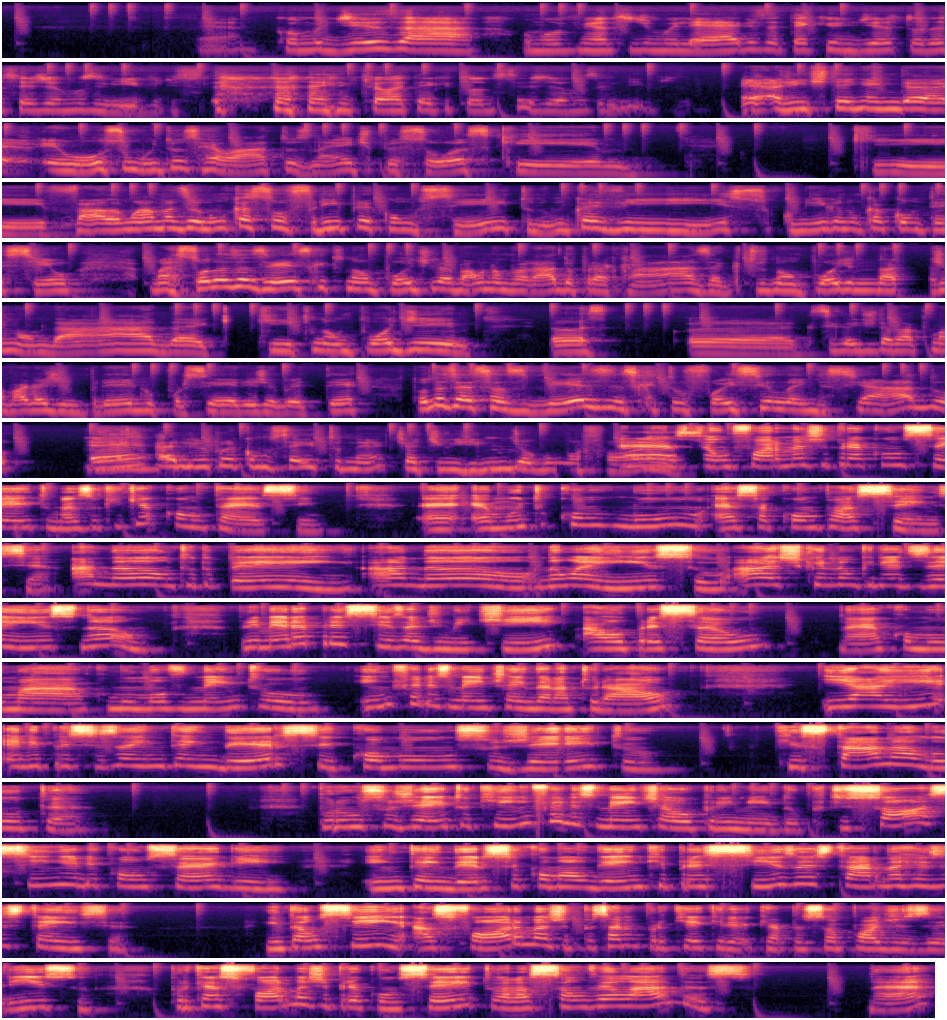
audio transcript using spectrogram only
É, como diz a, o movimento de mulheres, até que um dia todas sejamos livres. então, até que todos sejamos livres. É, a gente tem ainda, eu ouço muitos relatos, né, de pessoas que que falam, ah, mas eu nunca sofri preconceito, nunca vi isso, comigo nunca aconteceu. Mas todas as vezes que tu não pôde levar um namorado para casa, que tu não pôde andar de mão dada, que tu não pôde uh, uh, se candidatar para uma vaga de emprego por ser LGBT, todas essas vezes que tu foi silenciado, é uhum. ali o preconceito, né? Te atingindo de alguma forma. É, são formas de preconceito, mas o que, que acontece? É, é, muito comum essa complacência. Ah, não, tudo bem. Ah, não, não é isso. Ah, acho que ele não queria dizer isso. Não. Primeiro é preciso admitir a opressão, né? Como, uma, como um movimento, infelizmente, ainda natural. E aí ele precisa entender-se como um sujeito que está na luta por um sujeito que infelizmente é oprimido, porque só assim ele consegue entender-se como alguém que precisa estar na resistência. Então, sim, as formas de. Sabe por que, que a pessoa pode dizer isso? Porque as formas de preconceito elas são veladas, né?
